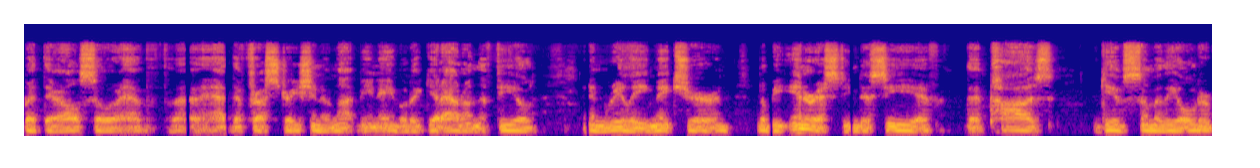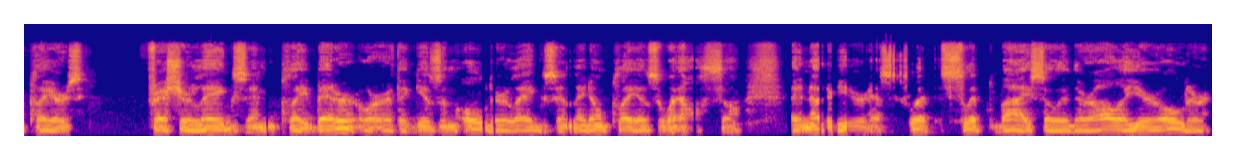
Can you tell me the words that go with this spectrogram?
but they also have uh, had the frustration of not being able to get out on the field and really make sure. And it'll be interesting to see if the pause gives some of the older players fresher legs and play better, or if it gives them older legs and they don't play as well. So another year has slipped, slipped by, so they're all a year older.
